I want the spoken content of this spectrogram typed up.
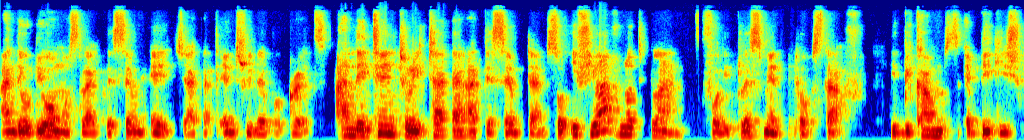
and they'll be almost like the same age at entry level grades. And they tend to retire at the same time. So if you have not planned for replacement of staff, it becomes a big issue.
